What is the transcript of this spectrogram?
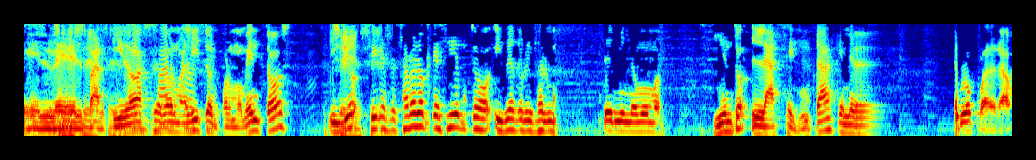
el, sí, el sí, partido sí, ha sí. sido normalito sí. por momentos. Y Sí, yo, sí. fíjese, ¿sabe lo que siento? Y voy a utilizar un término muy mal. Siento la sentada que me lo cuadrado.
